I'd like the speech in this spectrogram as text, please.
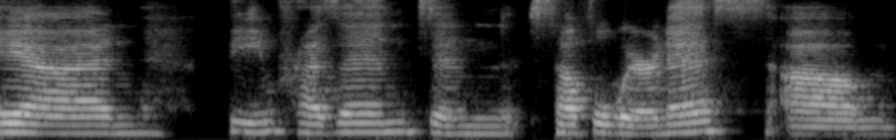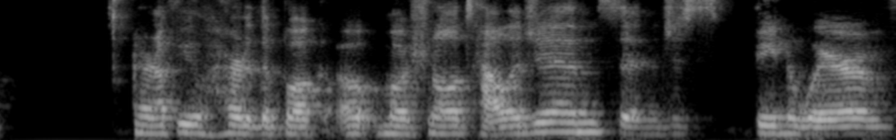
and being present and self-awareness. Um, i don't know if you heard of the book emotional intelligence and just being aware of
